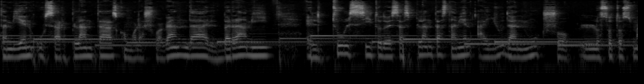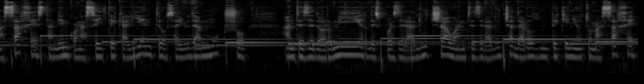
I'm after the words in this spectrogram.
También usar plantas como la ashwagandha, el brahmi, el tulsi, todas esas plantas también ayudan mucho. Los otros masajes también con aceite caliente os ayuda mucho antes de dormir, después de la ducha o antes de la ducha, daros un pequeño automasaje.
